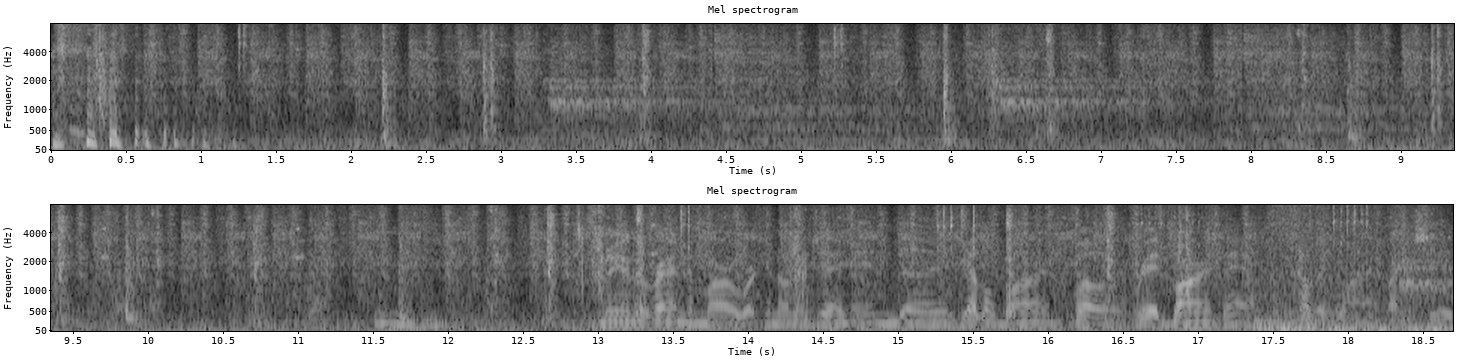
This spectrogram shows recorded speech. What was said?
Me and the random are working on a gen in the uh, yellow barn, well, red barn. Damn, colorblind like shit.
